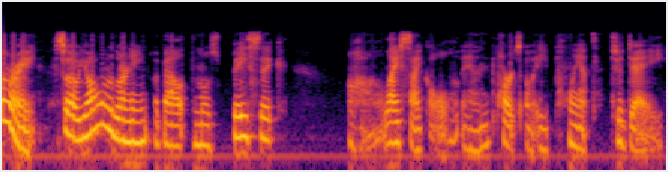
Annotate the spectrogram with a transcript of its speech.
All right, so y'all are learning about the most basic uh, life cycle and parts of a plant today.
